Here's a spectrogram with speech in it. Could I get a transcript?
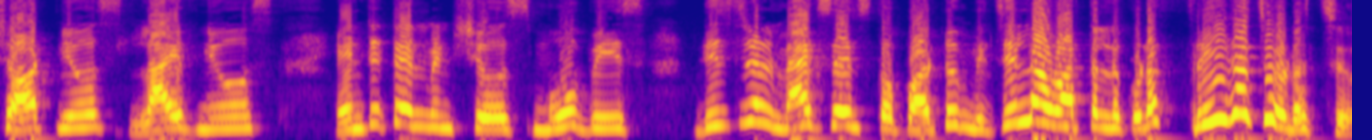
short news live news entertainment shows movies digital మ్యాగజైన్స్తో పాటు మీ జిల్లా వార్తలను కూడా ఫ్రీగా చూడొచ్చు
